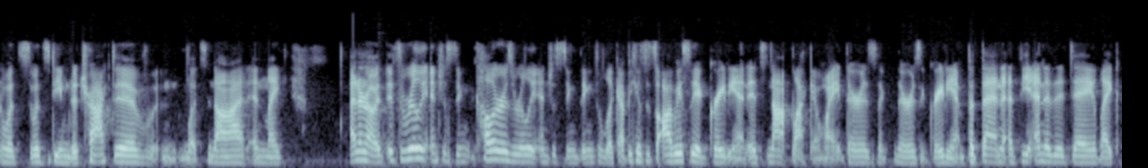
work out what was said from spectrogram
what's what's deemed attractive and what's not, and like. I don't know. It's a really interesting. Color is a really interesting thing to look at because it's obviously a gradient. It's not black and white. There is a, there is a gradient. But then at the end of the day, like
